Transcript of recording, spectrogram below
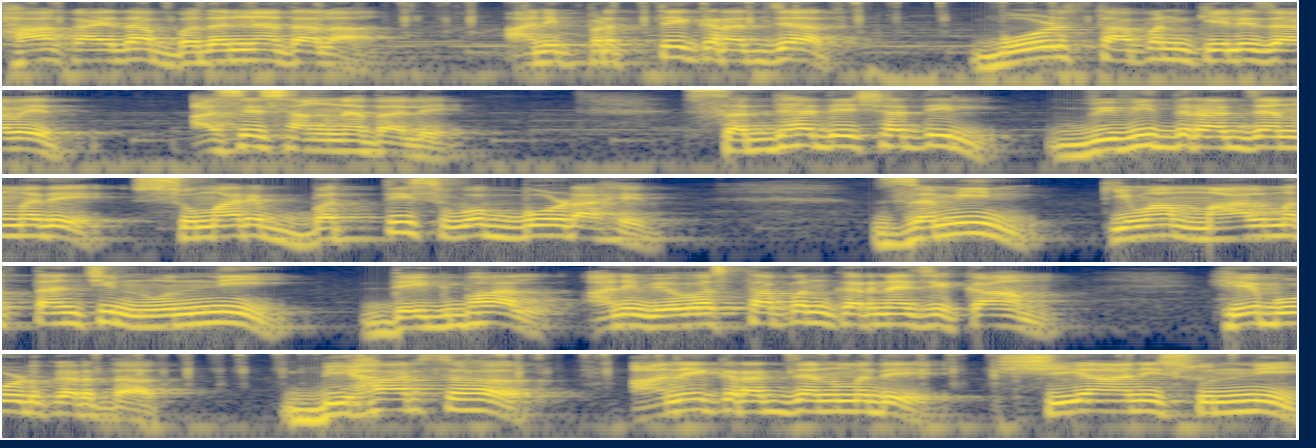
हा कायदा बदलण्यात आला आणि प्रत्येक राज्यात बोर्ड स्थापन केले जावेत असे सांगण्यात आले. सध्या देशातील विविध राज्यांमध्ये सुमारे बत्तीस वफ बोर्ड आहेत. जमीन किंवा मालमत्तांची नोंदणी देखभाल आणि व्यवस्थापन करण्याचे काम हे बोर्ड करतात. बिहारसह अनेक राज्यांमध्ये शिया आणि सुन्नी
